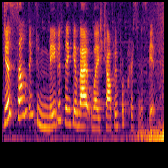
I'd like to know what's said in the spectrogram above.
Just something to maybe think about while shopping for Christmas gifts.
